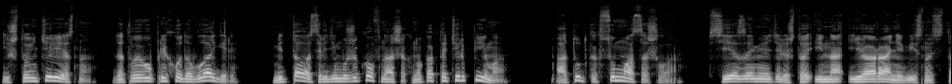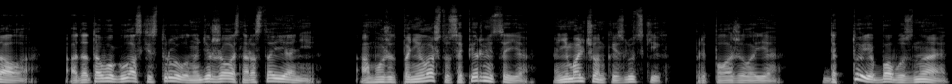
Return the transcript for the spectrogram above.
И что интересно, до твоего прихода в лагерь металла среди мужиков наших, но как-то терпимо. А тут как с ума сошла. Все заметили, что и на Иоране виснуть стала. А до того глазки строила, но держалась на расстоянии. А может, поняла, что соперница я, а не мальчонка из людских, предположила я. Да кто я бабу знает?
